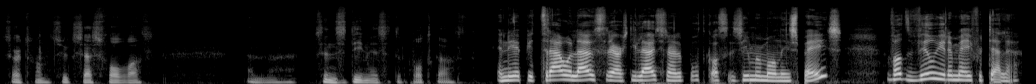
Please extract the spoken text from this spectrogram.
soort van succesvol was. En eh, sindsdien is het een podcast. en nu heb je trouwe luisteraars die luisteren naar de podcast Zimmerman in Space. Wat wil je ermee vertellen?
